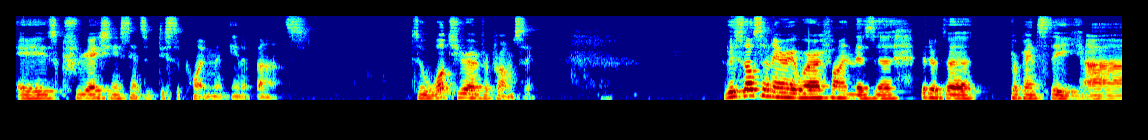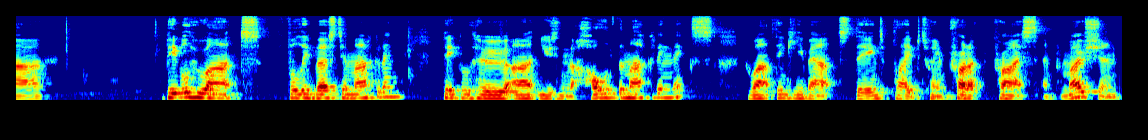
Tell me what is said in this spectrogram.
is creating a sense of disappointment in advance. So what's your overpromising. This is also an area where I find there's a bit of a propensity. Uh, people who aren't fully versed in marketing, people who aren't using the whole of the marketing mix, who aren't thinking about the interplay between product, price, and promotion,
